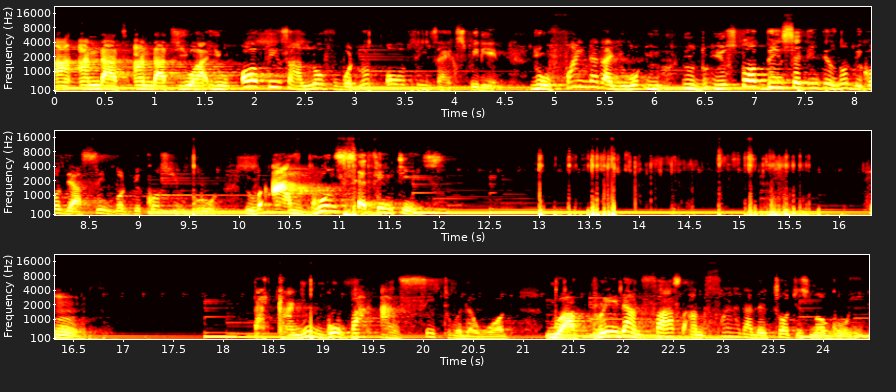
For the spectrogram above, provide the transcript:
And, and, that and that you are you all things are lawful, but not all things are expedient. You find out that you you you, you stop doing certain things not because they are sin, but because you've grown. You have grown certain things. Hmm. That can you go back and sit with the word? You have prayed and fast and find out that the church is not growing.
